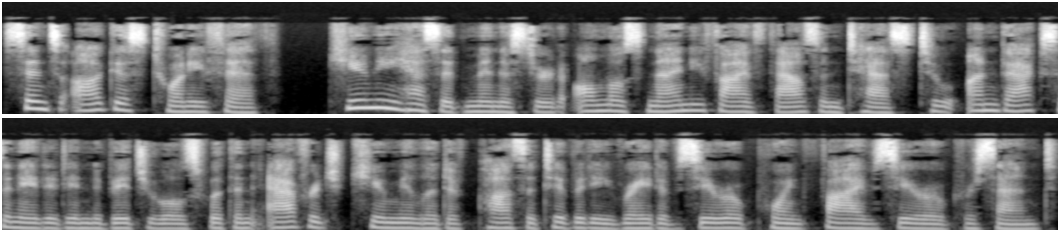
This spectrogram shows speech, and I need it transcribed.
Since August 25, CUNY has administered almost 95,000 tests to unvaccinated individuals with an average cumulative positivity rate of 0.50%.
